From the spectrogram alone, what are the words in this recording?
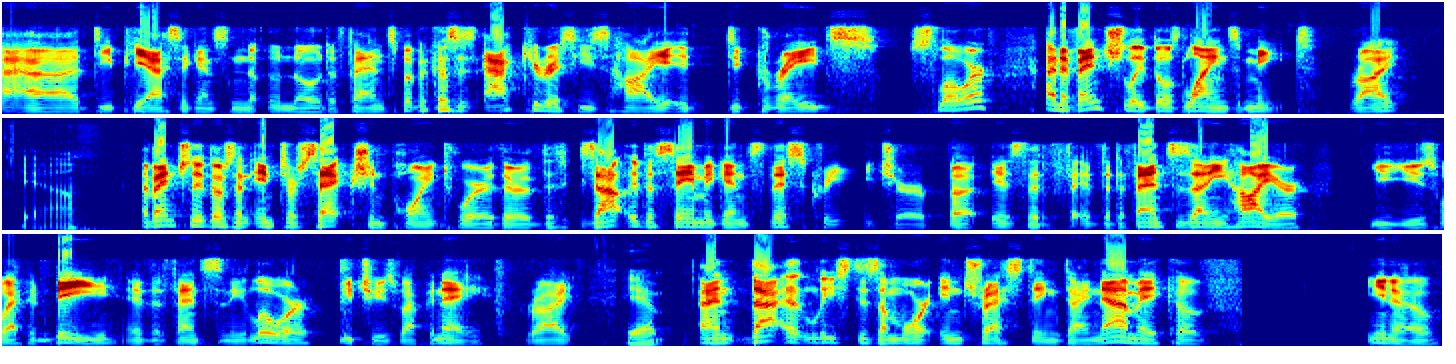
uh, dps against no, no defense but because its accuracy is high it degrades slower and eventually those lines meet right? Yeah eventually there's an intersection point where they're the, exactly the same against this creature, but is the, if the defense is any higher, you use weapon B. If the defense is any lower, you choose weapon A, right? yep And that at least is a more interesting dynamic of, you know,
